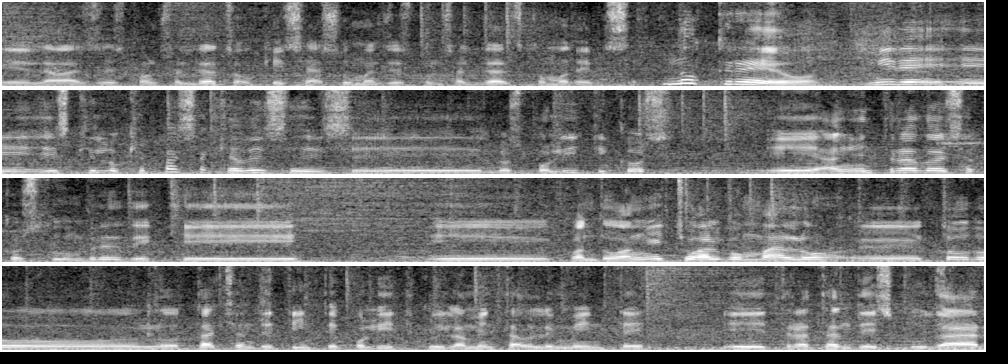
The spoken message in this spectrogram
eh, las responsabilidades o que se asuman responsabilidades como debe ser. No creo, mire, eh, es que lo que pasa que a veces eh, los políticos han entrado a esa costumbre de que cuando han hecho algo malo, todo lo tachan de tinte político y lamentablemente tratan de escudar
